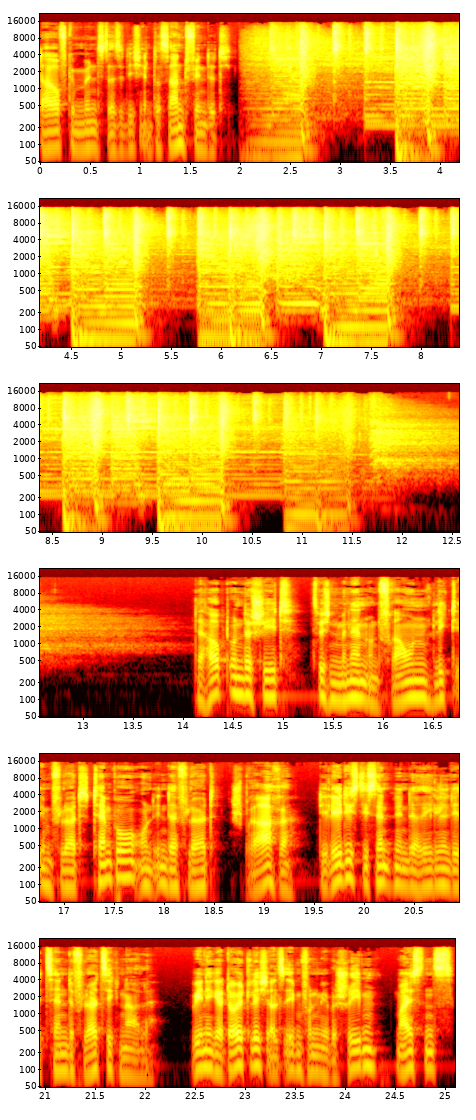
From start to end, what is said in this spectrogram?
darauf gemünzt, dass sie dich interessant findet. Der Hauptunterschied zwischen Männern und Frauen liegt im Flirt-Tempo und in der Flirt-Sprache. Die Ladies, die senden in der Regel dezente Flirtsignale. Weniger deutlich als eben von mir beschrieben. Meistens,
